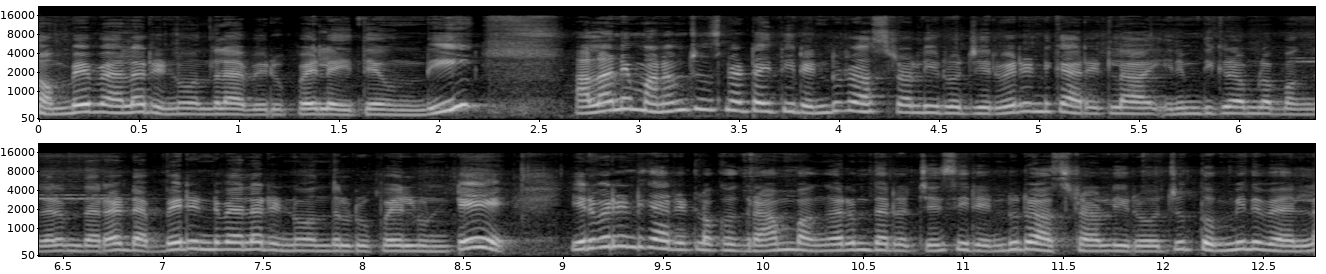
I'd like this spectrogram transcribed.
తొంభై వేల రెండు వందల యాభై రూపాయలు అయితే ఉంది. అలానే మనం చూసినట్టయితే ఈ రెండు రాష్ట్రాలు ఈరోజు ఇరవై రెండు క్యారెట్ల ఎనిమిది గ్రాముల బంగారం ధర డెబ్బై రెండు వేల రెండు వందల రూపాయలు ఉంటే ఇరవై రెండు క్యారెట్ల ఒక గ్రామ్ బంగారం ధర వచ్చేసి రెండు రాష్ట్రాలు ఈరోజు తొమ్మిది వేల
